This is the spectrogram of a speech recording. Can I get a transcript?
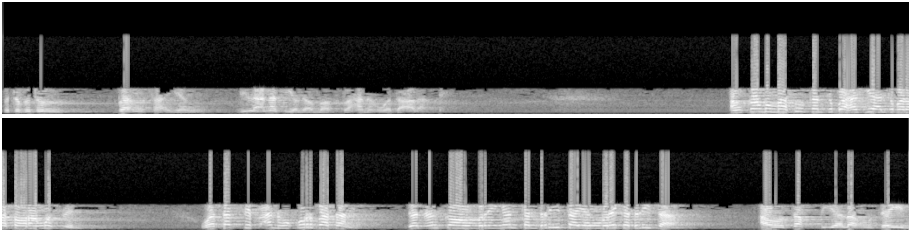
Betul-betul bangsa yang dilaknati oleh Allah Subhanahu wa taala. Engkau memasukkan kebahagiaan kepada seorang muslim. Wa taksif anhu kurbatan dan engkau meringankan derita yang mereka derita. Au taqdiyalahu dain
